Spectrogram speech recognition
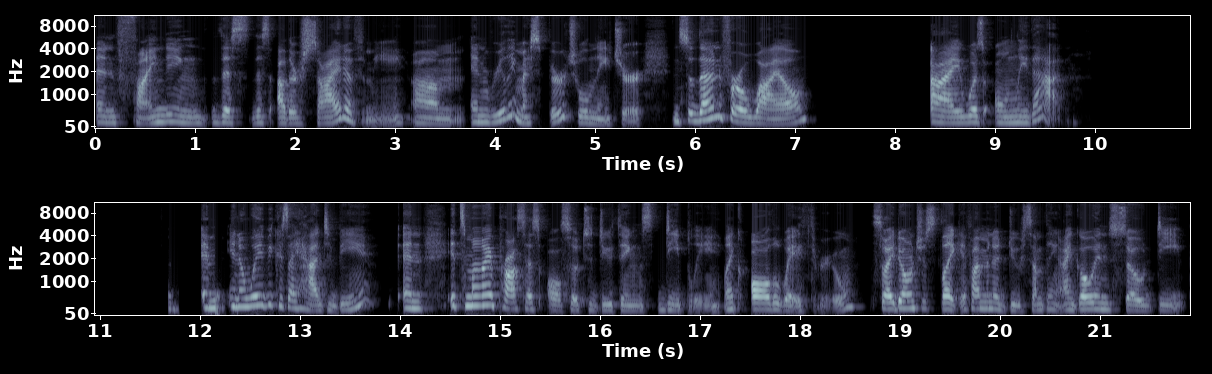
and finding this this other side of me um, and really my spiritual nature. And so then for a while i was only that. And in a way because i had to be. And it's my process also to do things deeply like all the way through. So i don't just like if i'm going to do something i go in so deep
